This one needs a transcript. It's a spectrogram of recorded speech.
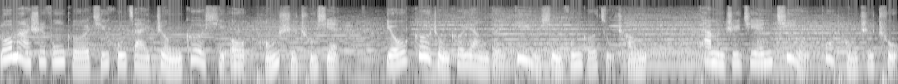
罗马式风格几乎在整个西欧同时出现，由各种各样的地域性风格组成，它们之间既有不同之处，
